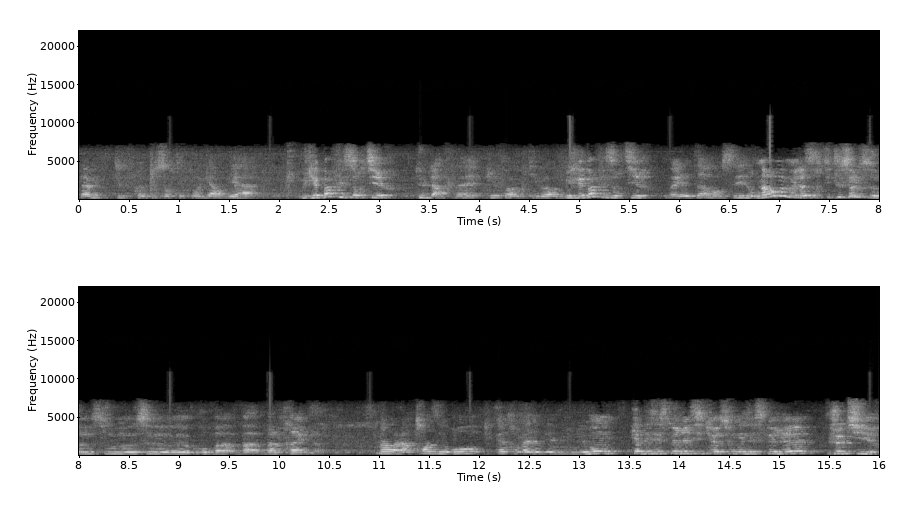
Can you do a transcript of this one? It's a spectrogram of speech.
T'as vu que tu ferais plus sortir ton gardien. Mais je l'ai pas fait sortir. Tu l'as fait. J'ai fait un petit lob. Mais je l'ai pas fait sortir. Bah, il était avancé, donc. Non, ouais, mais il a sorti tout seul ce, ce, ce gros ba, ba, baltrègue là. Non, voilà, 3-0, 89e minute. Bon, cas désespéré, situation désespérée, je tire.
